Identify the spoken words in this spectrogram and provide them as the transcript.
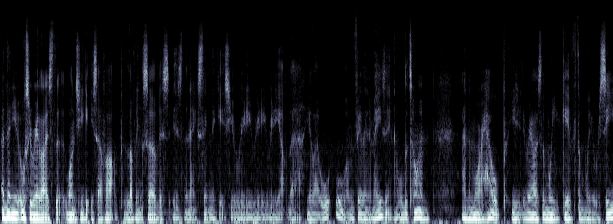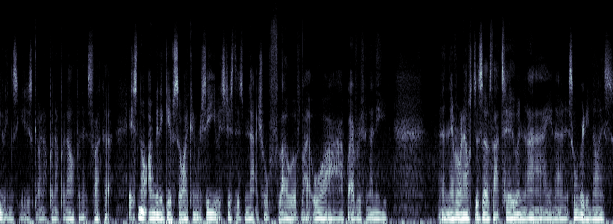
and then you also realize that once you get yourself up, loving service is the next thing that gets you really, really, really up there. You're like, oh, I'm feeling amazing all the time. And the more I help you realize the more you give the more you're receiving. So you're just going up and up and up and it's like a it's not i'm going to give so i can receive. It's just this natural flow of like oh i've got everything i need. And everyone else deserves that too and ah you know and it's all really nice.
